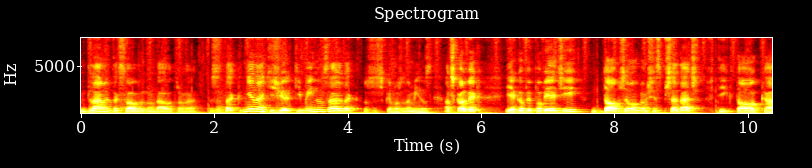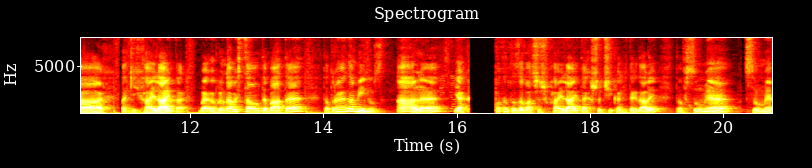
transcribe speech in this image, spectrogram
dla mnie tak słabo wyglądało trochę. Że tak nie na jakiś wielki minus, ale tak troszeczkę może na minus. Aczkolwiek jego wypowiedzi dobrze mogą się sprzedać w TikTokach, takich highlightach. Bo jak oglądałeś całą debatę, to trochę na minus. Ale jak potem to zobaczysz w highlightach, szocikach i tak dalej, to w sumie, w sumie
